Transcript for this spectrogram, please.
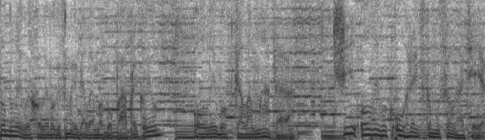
особливих оливок з мигдалем або паприкою, оливок каламата чи оливок у грецькому салаті,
